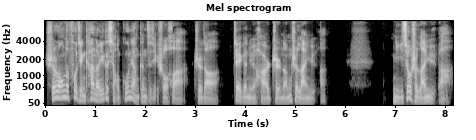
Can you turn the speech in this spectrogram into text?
石龙的父亲看到一个小姑娘跟自己说话，知道这个女孩只能是蓝雨了。你就是蓝雨吧？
